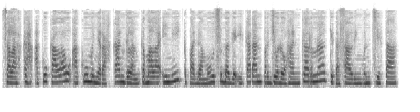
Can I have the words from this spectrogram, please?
Salahkah aku kalau aku menyerahkan gelang kemala ini kepadamu sebagai ikatan perjodohan karena kita saling mencinta,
